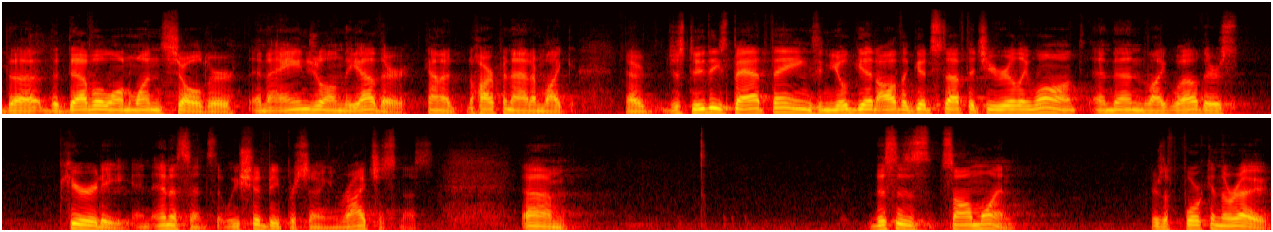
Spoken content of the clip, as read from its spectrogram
the, the devil on one shoulder and the angel on the other, kind of harping at him like, just do these bad things and you'll get all the good stuff that you really want. And then, like, well, there's purity and innocence that we should be pursuing in righteousness. Um, this is Psalm 1. There's a fork in the road.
